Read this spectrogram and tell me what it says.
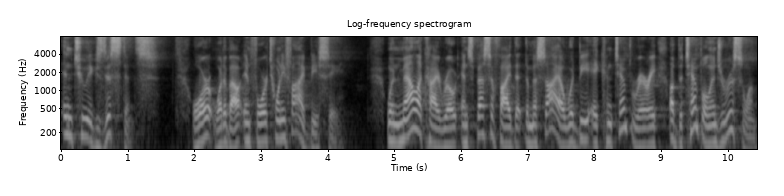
into existence. Or what about in 425 BC? When Malachi wrote and specified that the Messiah would be a contemporary of the temple in Jerusalem.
